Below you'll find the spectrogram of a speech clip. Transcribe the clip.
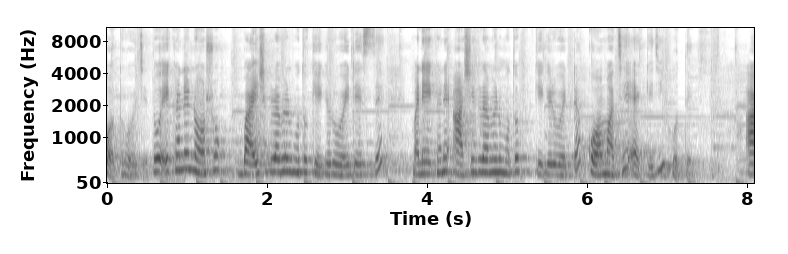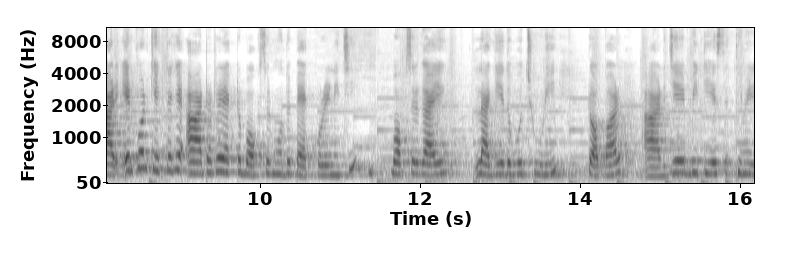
কত হয়েছে? তো এখানে নশো বাইশ গ্রামের মতো কেকের ওয়েট এসছে। মানে এখানে আশি গ্রামের মতো কেকের ওয়েটটা কম আছে এক কেজি হতে। আর এরপর কেকটাকে আট আটের একটা বক্সের মধ্যে প্যাক করে নিচ্ছি। বক্সের গায়ে লাগিয়ে দেবো ছুরি, টপার আর যে বিটিএসের থিমের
